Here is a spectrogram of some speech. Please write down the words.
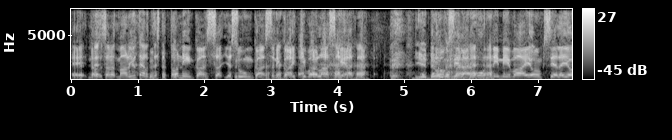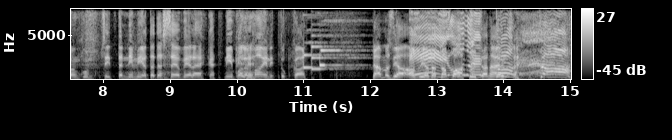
Ei, no sanot, mä olen jutellut tästä Tonin kanssa ja sun kanssa, niin kaikki voi laskea, että, että onko siellä mun nimi vai onko siellä jonkun sitten nimi, jota tässä ei ole vielä ehkä niin paljon mainittukaan. Tämmöisiä asioita Ei tapahtui tänään Yle- totta!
